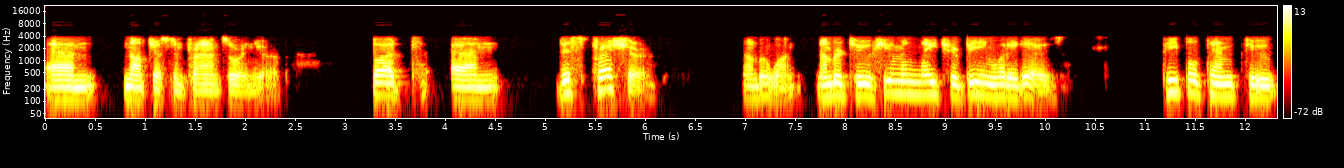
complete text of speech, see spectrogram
um, not just in France or in Europe. But um, this pressure, number one. Number two, human nature being what it is, people tend to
